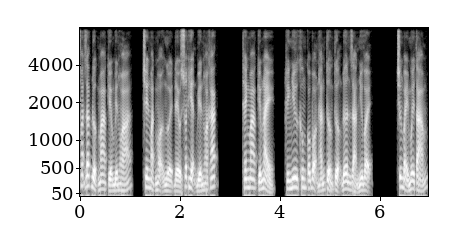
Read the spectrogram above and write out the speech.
phát giác được ma kiếm biến hóa, trên mặt mọi người đều xuất hiện biến hóa khác. Thanh ma kiếm này, hình như không có bọn hắn tưởng tượng đơn giản như vậy. Chương bảy mươi tám,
